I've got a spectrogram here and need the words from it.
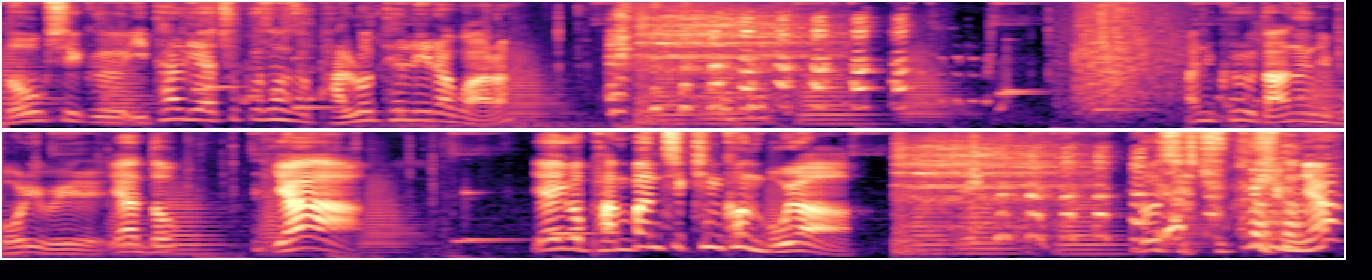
너 혹시 그 이탈리아 축구 선수 발로텔리라고 알아? 아니 그리고 나는 이 머리 왜 이래? 야 너, 야, 야 이거 반반 치킨컨 뭐야? 너 진짜 죽고 싶냐?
